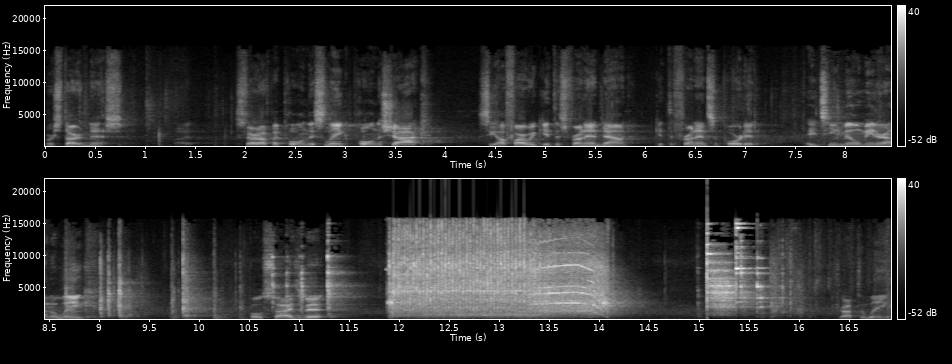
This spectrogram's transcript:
we're starting this. Start off by pulling this link, pulling the shock, see how far we get this front end down, get the front end supported. 18 millimeter on the link, both sides of it. Drop the link,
